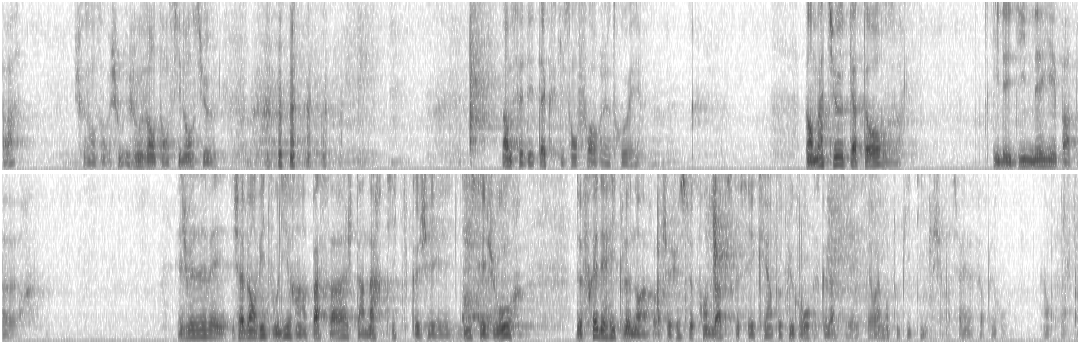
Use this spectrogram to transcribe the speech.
Ça va je vous, entends, silencieux. non, mais c'est des textes qui sont forts, j'ai trouvé. Dans Matthieu 14, il est dit N'ayez pas peur. Et j'avais envie de vous lire un passage d'un article que j'ai lu ces jours de Frédéric Lenoir. Alors je vais juste le prendre là parce que c'est écrit un peu plus gros, parce que là c'est vraiment tout petit. Je ne sais pas si il va faire plus gros. Non, pas.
